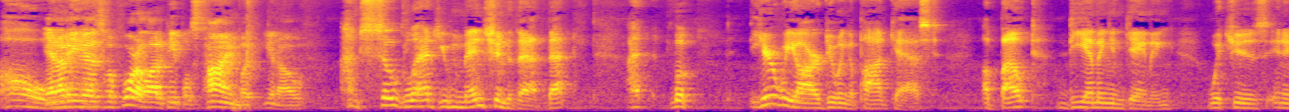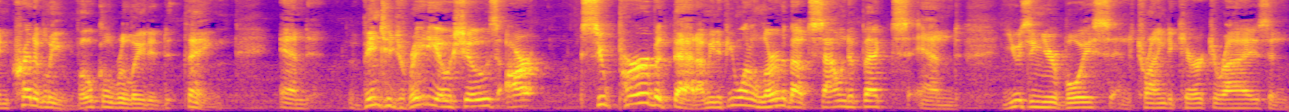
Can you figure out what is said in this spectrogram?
Oh, And I mean, it's before a lot of people's time, but you know, I'm so glad you mentioned that. That I, look, here we are doing a podcast about DMing and gaming, which is an incredibly vocal related thing. And vintage radio shows are superb at that. I mean, if you want to learn about sound effects and using your voice and trying to characterize and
